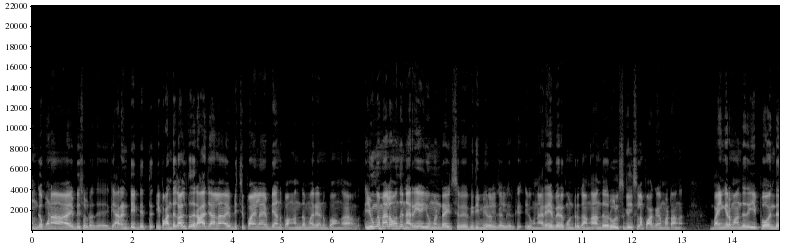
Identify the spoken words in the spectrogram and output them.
அங்கே போனால் எப்படி சொல்கிறது கேரண்டி டெத்து இப்போ அந்த காலத்து ராஜாலாம் எப்படி சிப்பாயெல்லாம் எப்படி அனுப்பாங்க அந்த மாதிரி அனுப்புவாங்க. இவங்க மேலே வந்து நிறைய ஹியூமன் ரைட்ஸ் விதிமீறல்கள் இருக்குது இவங்க நிறைய பேரை கொண்டிருக்காங்க அந்த ரூல்ஸ் கில்ஸ்லாம் பார்க்கவே மாட்டாங்க. பயங்கரமாக இருந்தது. இப்போது இந்த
